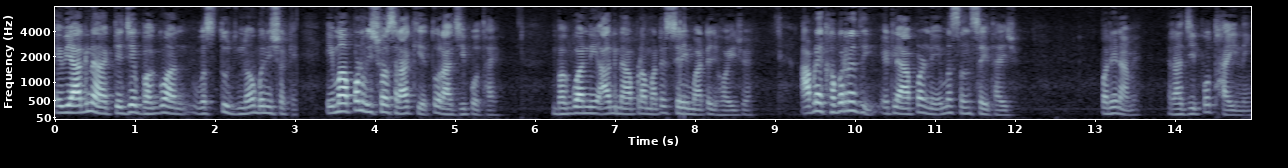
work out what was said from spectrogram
એવી આજ્ઞા કે જે ભગવાન વસ્તુ જ ન બની શકે, એમાં પણ વિશ્વાસ રાખીએ તો રાજીપો થાય. ભગવાનની આજ્ઞા આપણા માટે શ્રેય માટે જ હોય છે. આપણે ખબર નથી એટલે આપણને એમાં સંશય થાય છે. પરિણામે રાજીપો થાય નહીં.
